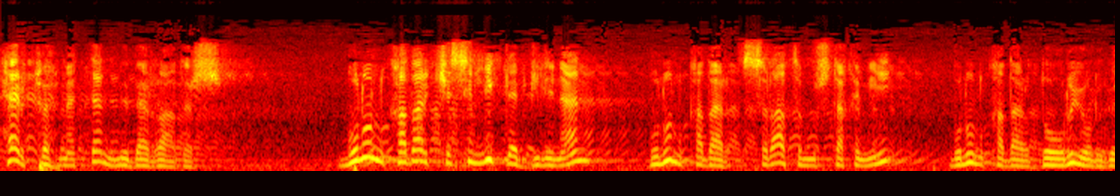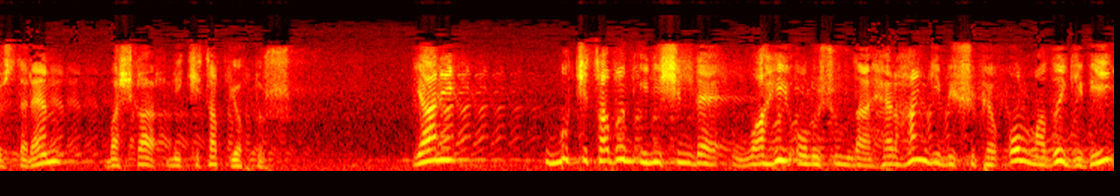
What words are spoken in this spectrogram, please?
her töhmetten müberradır. Bunun kadar kesinlikle bilinen, bunun kadar sırat-ı müstakimi, bunun kadar doğru yolu gösteren başka bir kitap yoktur. Yani bu kitabın inişinde, vahiy oluşunda herhangi bir şüphe olmadığı gibi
